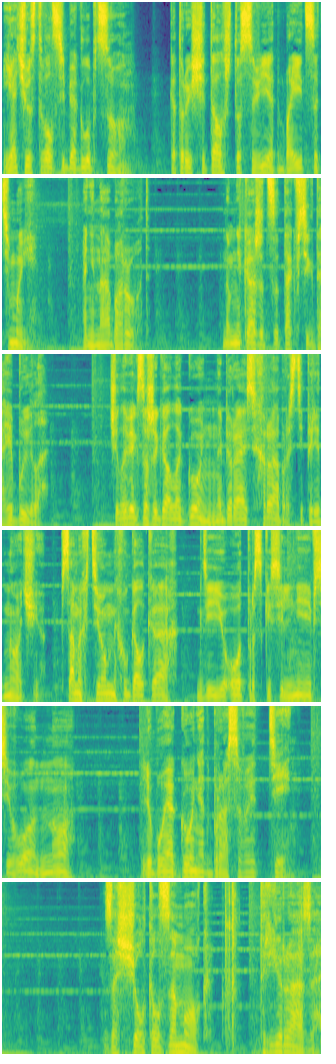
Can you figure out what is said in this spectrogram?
Я чувствовал себя глупцом, который считал, что свет боится тьмы, а не наоборот. Но мне кажется, так всегда и было. Человек зажигал огонь, набираясь храбрости перед ночью, в самых темных уголках, где ее отпрыски сильнее всего, но любой огонь отбрасывает тень. Защелкал замок. Три раза.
